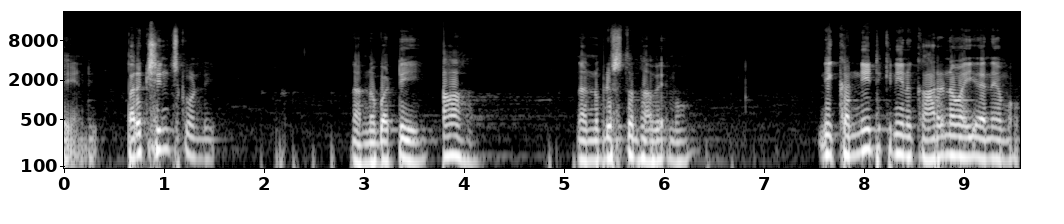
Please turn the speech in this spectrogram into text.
చేయండి. పరీక్షించుకోండి. నన్ను బట్టి ఆ నన్ను పిలుస్తున్నావేమో. నీ కన్నీటికి నేను కారణమయ్యానేమో.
